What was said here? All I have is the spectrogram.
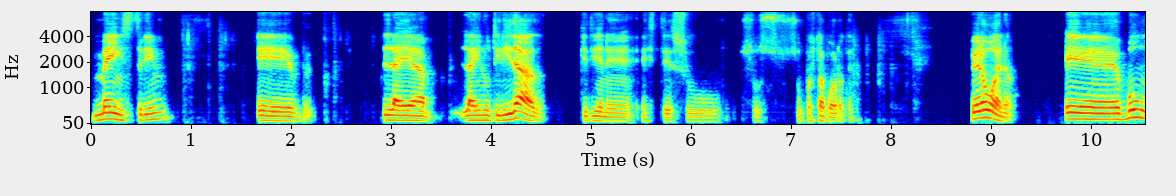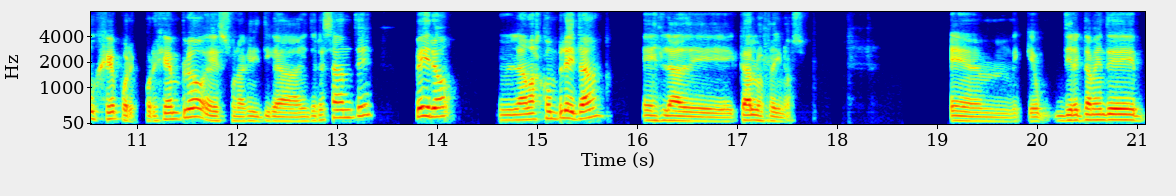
mainstream, eh, la, inutilidad que tiene este, su, supuesto aporte. Pero bueno, eh, Bunge, por, por, ejemplo, es una crítica interesante, pero la más completa es la de Carlos Reynoso. Em, que directamente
